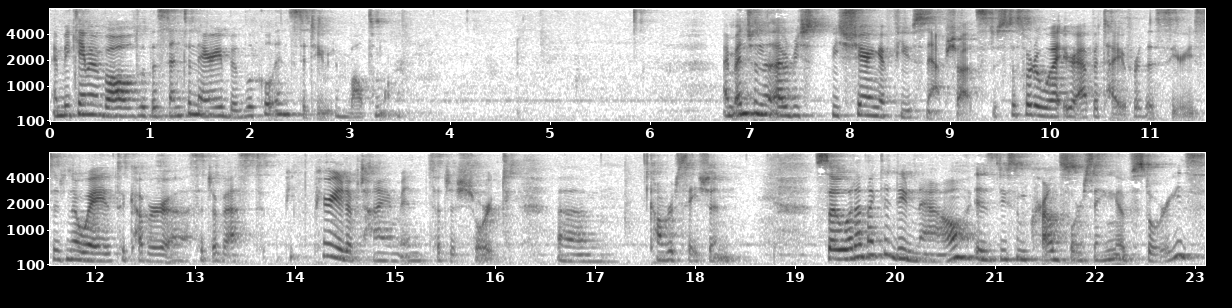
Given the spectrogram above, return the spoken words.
and became involved with the Centenary Biblical Institute in Baltimore. I mentioned that I would be sharing a few snapshots just to sort of whet your appetite for this series. There's no way to cover uh, such a vast period of time in such a short um, conversation. So, what I'd like to do now is do some crowdsourcing of stories,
